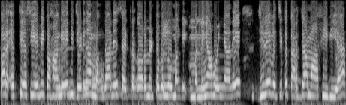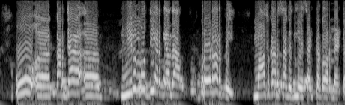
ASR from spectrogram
ਪਰ ਇੱਥੇ ਅਸੀਂ ਇਹ ਵੀ ਕਹਾਂਗੇ ਵੀ ਜਿਹੜੀਆਂ ਮੰਗਾਂ ਨੇ ਸੈਂਟਰ ਗਵਰਨਮੈਂਟ ਵੱਲੋਂ ਮੰਨੀਆਂ ਹੋਈਆਂ ਨੇ ਜਿਹਦੇ ਵਿੱਚ ਇੱਕ ਕਰਜ਼ਾ ਮਾਫੀ ਵੀ ਹੈ ਉਹ ਅਹ, ਕਰਜ਼ਾ ਨੀਰਵ ਮੋਦੀ ਵਰਗਿਆਂ ਦਾ ਕਰੋੜਾਂ ਰੁਪਏ ਮਾਫ ਕਰ ਸਕਦੀ ਹੈ ਸੈਂਟਰ ਗਵਰਨਮੈਂਟ।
